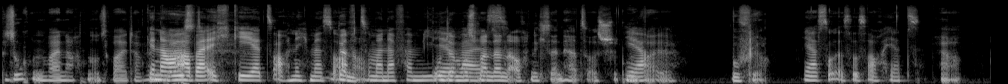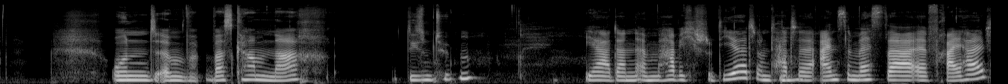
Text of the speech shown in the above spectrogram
besuchen, Weihnachten und so weiter. Genau, aber ich gehe jetzt auch nicht mehr so genau. oft zu meiner Familie. Und da muss man dann auch nicht sein Herz ausschütten, ja. weil wofür? Ja, so ist es auch jetzt. Ja. Und ähm, was kam nach diesem Typen? Ja, dann ähm, habe ich studiert und hatte mhm. ein Semester äh, Freiheit.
